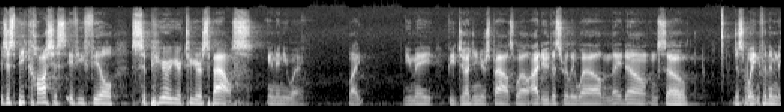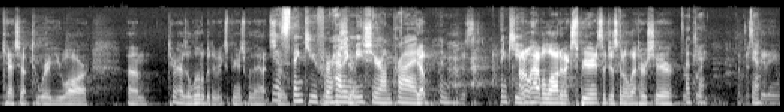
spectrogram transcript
is just be cautious if you feel superior to your spouse in any way. Like, you may be judging your spouse, well, I do this really well and they don't, and so just waiting for them to catch up to where you are. Um, Tara has a little bit of experience with that. Yes, so thank you for having share? me share on pride. Yep. And thank you. I don't have a lot of experience, so just going to let her share. Okay. quick. I'm just Yeah. kidding.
